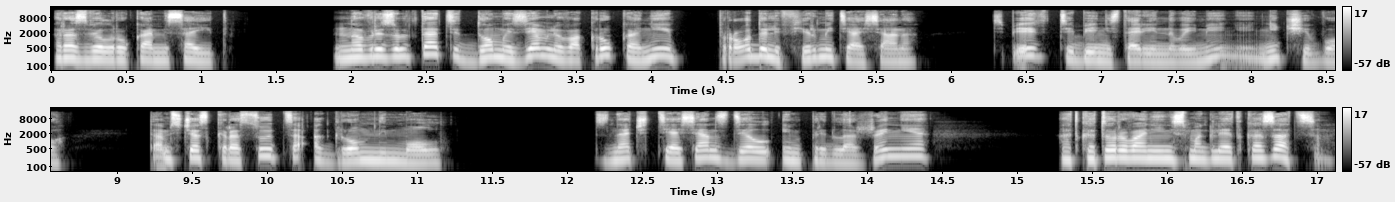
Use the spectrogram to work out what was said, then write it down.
Развел руками Саид. Но в результате дом и землю вокруг они Продали фирме Теосяна. Теперь тебе ни старинного имения, ничего. Там сейчас красуется огромный мол. Значит, Теосян сделал им предложение, от которого они не смогли отказаться,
